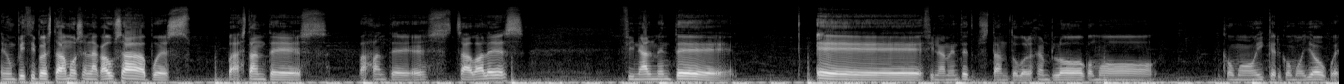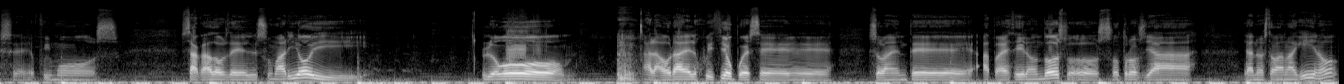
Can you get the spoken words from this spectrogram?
en un principio estábamos en la causa pues bastantes, bastantes chavales. Finalmente eh, finalmente, pues, tanto por ejemplo como como Iker como yo, pues eh, fuimos sacados del sumario y luego a la hora del juicio pues eh, solamente aparecieron dos, los otros ya, ya no estaban aquí, ¿no?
